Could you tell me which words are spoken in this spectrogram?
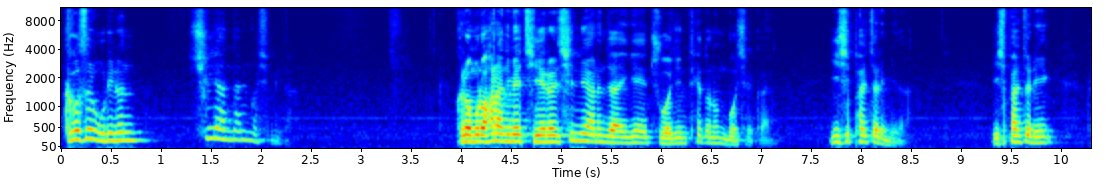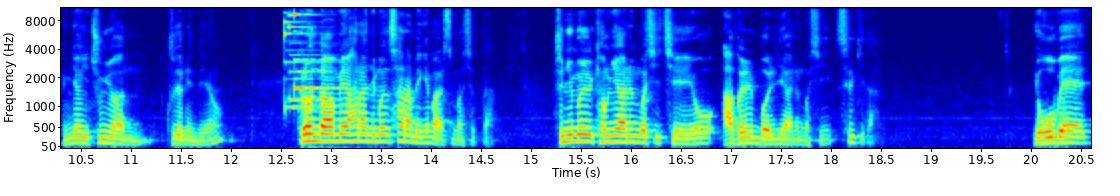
그것을 우리는 신뢰한다는 것입니다. 그러므로 하나님의 지혜를 신뢰하는 자에게 주어진 태도는 무엇일까요? 28절입니다. 28절이 굉장히 중요한 구절인데요. 그런 다음에 하나님은 사람에게 말씀하셨다. 주님을 경외하는 것이 지혜요 악을 멀리하는 것이 슬기다. 욥의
